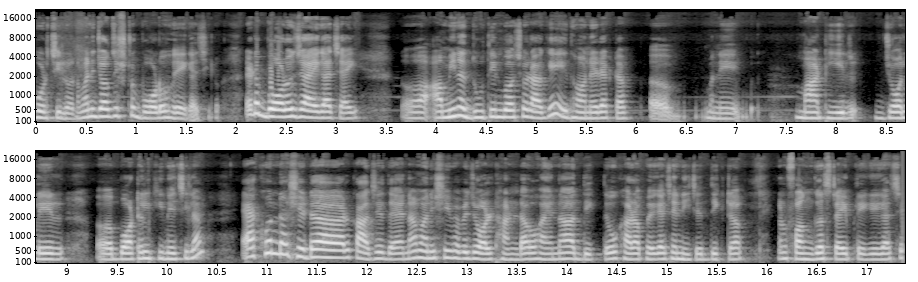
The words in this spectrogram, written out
ধরছিল না মানে যথেষ্ট বড় হয়ে গেছিল। একটা বড় জায়গা চাই। আমি না দু তিন বছর আগে এই ধরনের একটা মানে মাটির জলের বটল কিনেছিলাম। এখন না সেটা আর কাজে দেয় না মানে সেইভাবে জল ঠান্ডাও হয় না, দেখতেও খারাপ হয়ে গেছে, নিচের দিকটা কারণ ফাঙ্গাস টাইপ লেগে গেছে।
